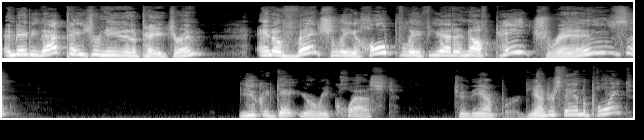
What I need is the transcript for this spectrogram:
And maybe that patron needed a patron. And eventually, hopefully, if you had enough patrons, you could get your request to the emperor. Do you understand the point?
